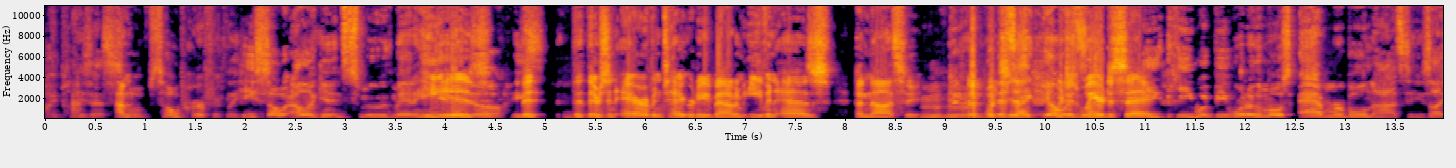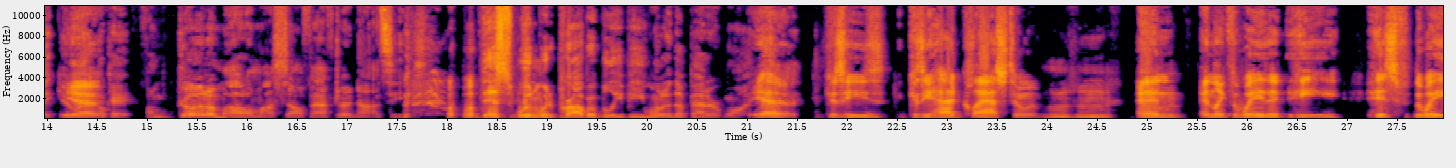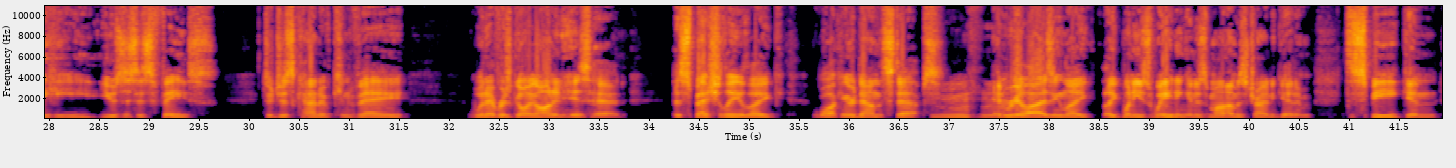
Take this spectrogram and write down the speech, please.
oh, he plays that so I'm, so perfectly he's so elegant and smooth man he, he is oh, the, the, there's an air of integrity about him even as a Nazi, mm-hmm. which it's is like, yo, which is weird like, to say. He, he, would be one of the most admirable Nazis. Like, yeah, like, okay, I'm gonna model myself after a Nazi. this one would probably be one of the better ones. Yeah, because he's because he had class to him, mm-hmm. and mm. and like the way that he his the way he uses his face to just kind of convey whatever's going on in his head, especially like walking her down the steps mm-hmm. and realizing like like when he's waiting and his mom is trying to get him to speak and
